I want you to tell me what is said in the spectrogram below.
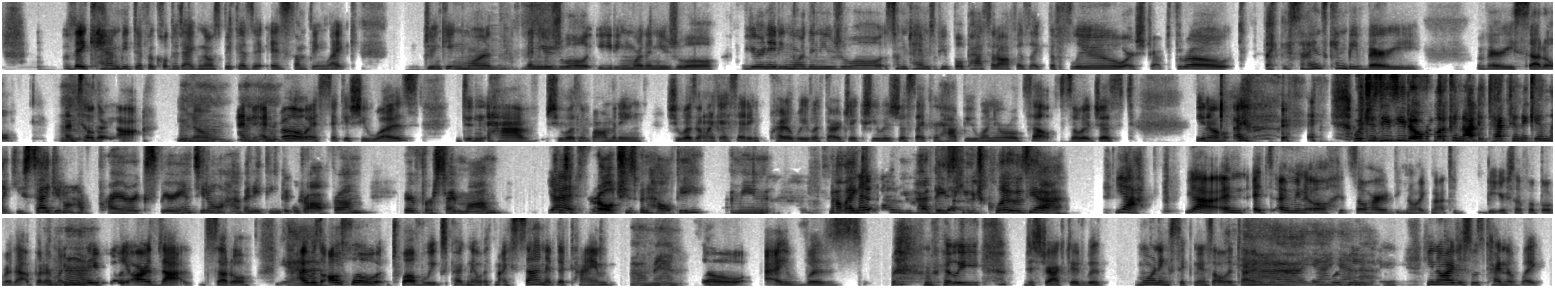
they can be difficult to diagnose because it is something like drinking more than usual, eating more than usual, urinating more than usual. Sometimes people pass it off as like the flu or strep throat. Like the signs can be very, very subtle Mm. until they're not, you know. Mhm, And and Ro, as sick as she was, didn't have, she wasn't vomiting. She wasn't, like I said, incredibly lethargic. She was just like her happy one-year-old self. So it just, you know, I which is easy to overlook and not detect. And again, like you said, you don't have prior experience. You don't have anything to draw from. You're a first time mom. Yes. She's old. She's been healthy. I mean, it's not like I- I- you had these huge clues. Yeah. yeah yeah and it's i mean oh it's so hard you know like not to beat yourself up over that but i'm like Mhm. they really are that subtle Yeah. i was also 12 weeks pregnant with my son at the time Oh man. so i was really distracted with morning sickness all the time Yeah. Yeah. Yeah. you know i just was kind of like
